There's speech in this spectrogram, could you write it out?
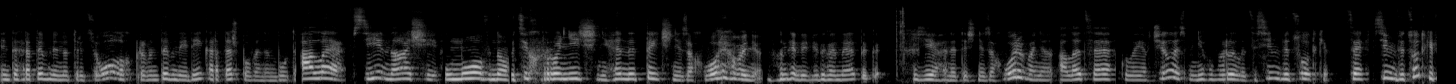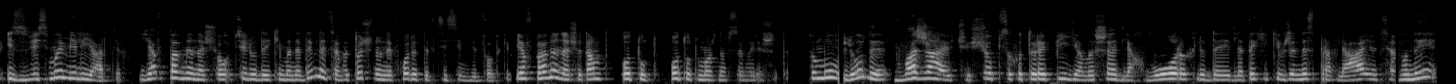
інтегративний нутриціолог, превентивний лікар теж повинен бути. Але всі наші умовно ці хронічні генетичні захворювання, вони не від генетики. Є генетичні захворювання, але це коли я вчилась, мені говорили це 7%. Це 7% із 8 мільярдів. Я впевнена, що ці люди, які мене дивляться, ви точно не входите в ці 7%. Я впевнена, що там отут, отут можна все вирішити. Тому люди, вважаючи, що психотерапія лише для хворих людей, для тих, які вже не справляються, вони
